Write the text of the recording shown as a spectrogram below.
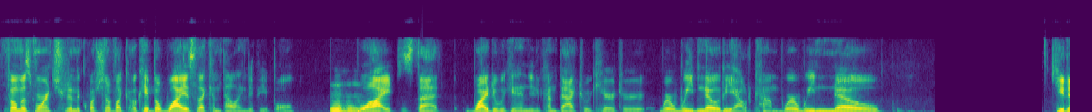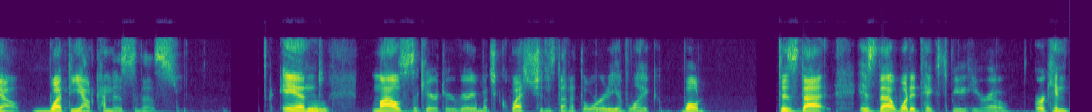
film is more interested in the question of like, okay, but why is that compelling to people? Mm-hmm. Why does that? Why do we continue to come back to a character where we know the outcome, where we know, you know, what the outcome is to this? And mm-hmm. Miles as a character very much questions that authority of like, well, does that is that what it takes to be a hero or can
